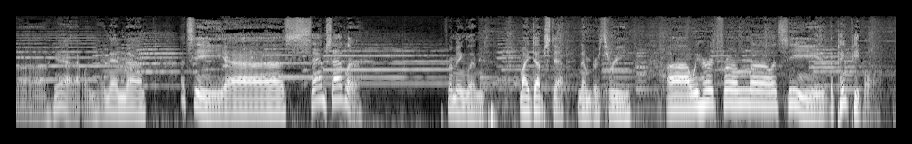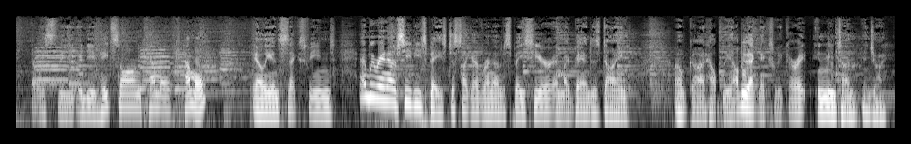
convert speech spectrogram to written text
Uh, yeah, that one. And then, uh, let's see, uh, Sam Sadler from England. My dubstep, number three. Uh, we heard from, uh, let's see, the Pink People. That was the Indian hate song, Camel, Camel, Alien Sex Fiend. And we ran out of CD space, just like I've run out of space here, and my band is dying. Oh, God, help me. I'll be back next week, all right? In the meantime, enjoy.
